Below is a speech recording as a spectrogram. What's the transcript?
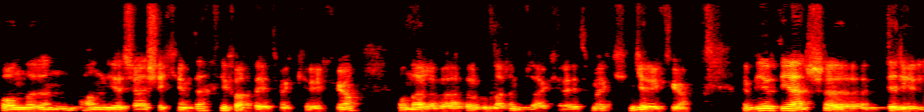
onların anlayacağı şekilde ifade etmek gerekiyor. Onlarla beraber bunları müzakere etmek gerekiyor. Bir diğer e, delil,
